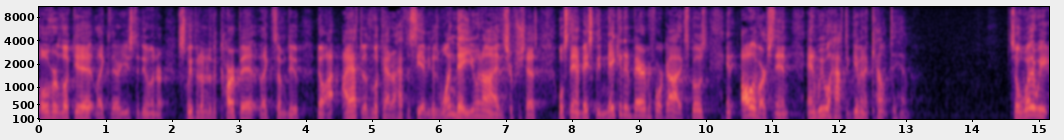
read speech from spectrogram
overlook it like they're used to doing or sweep it under the carpet like some do. No, I, I have to look at it. I have to see it because one day you and I, the scripture says, will stand basically naked and bare before God, exposed in all of our sin, and we will have to give an account to Him. So whether we,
